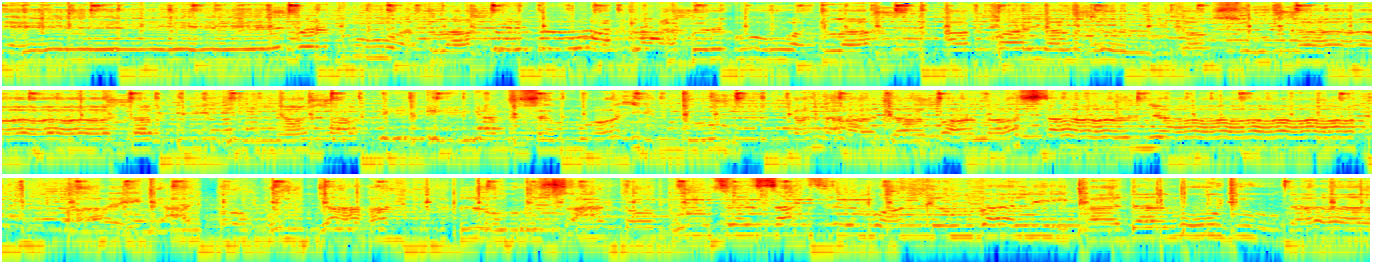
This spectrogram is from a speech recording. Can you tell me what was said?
Hei berbuatlah Berbuatlah Berbuatlah apa yang engkau suka? Tapi ingat Tapi ingat semua itu kan ada balasannya. Baik ataupun jahat Lurus ataupun sesat Semua kembali padamu juga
